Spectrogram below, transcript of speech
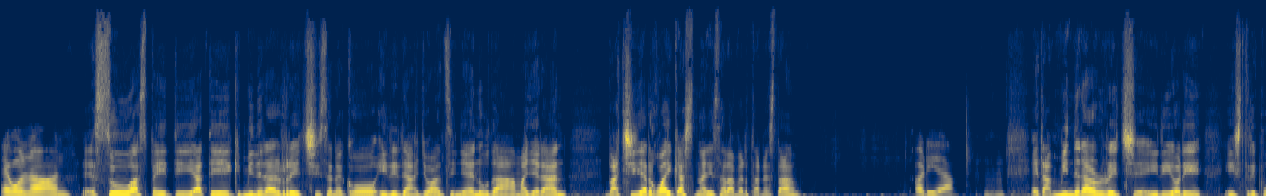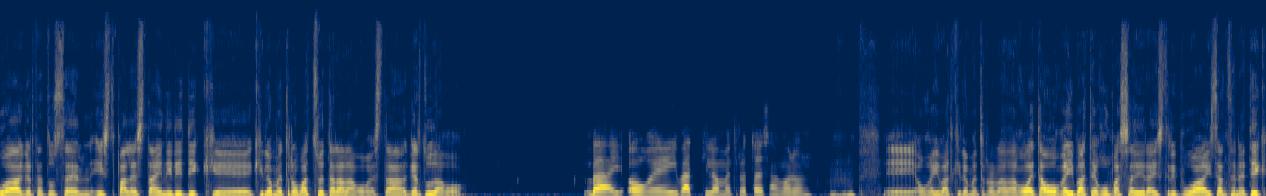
Egunon, E, zu azpeitiatik Mineral Rich izeneko irira joan zinen, uda amaieran, batxillergoa ikasten ari zara bertan, ezta? hori da. Mhm. Eta Mineral Rich hiri hori istripua gertatu zen East Palestine iritik eh, kilometro batzuetara dago, ezta? Gertu dago. Bai, hogei bat kilometrota esango non. Mhm. E, hogei bat kilometrora dago, eta hogei bat egun pasadira istripua izan zenetik,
